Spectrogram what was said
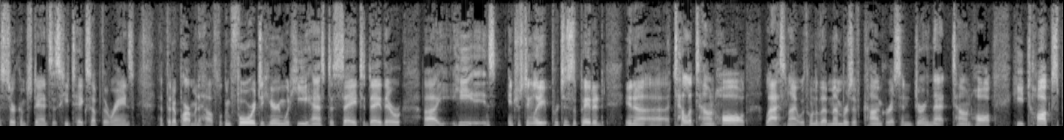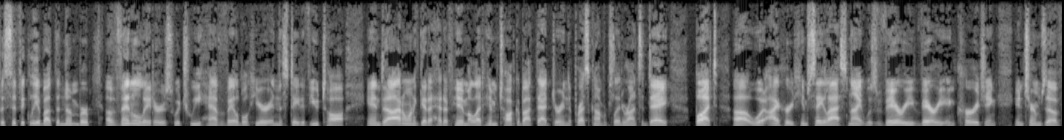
circumstance as he takes up the reins at the Department of Health. Looking forward to hearing what he has to say today. There, he interestingly participated in a, a teletown hall last night with one of the members of Congress, and during that town hall, he talked specifically about the number of ventilators which we have available here in the state of Utah. And uh, I don't want to get ahead of him. I'll let him talk about that during the press conference later on today. But uh, what I heard him say last night was very, very encouraging in terms of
